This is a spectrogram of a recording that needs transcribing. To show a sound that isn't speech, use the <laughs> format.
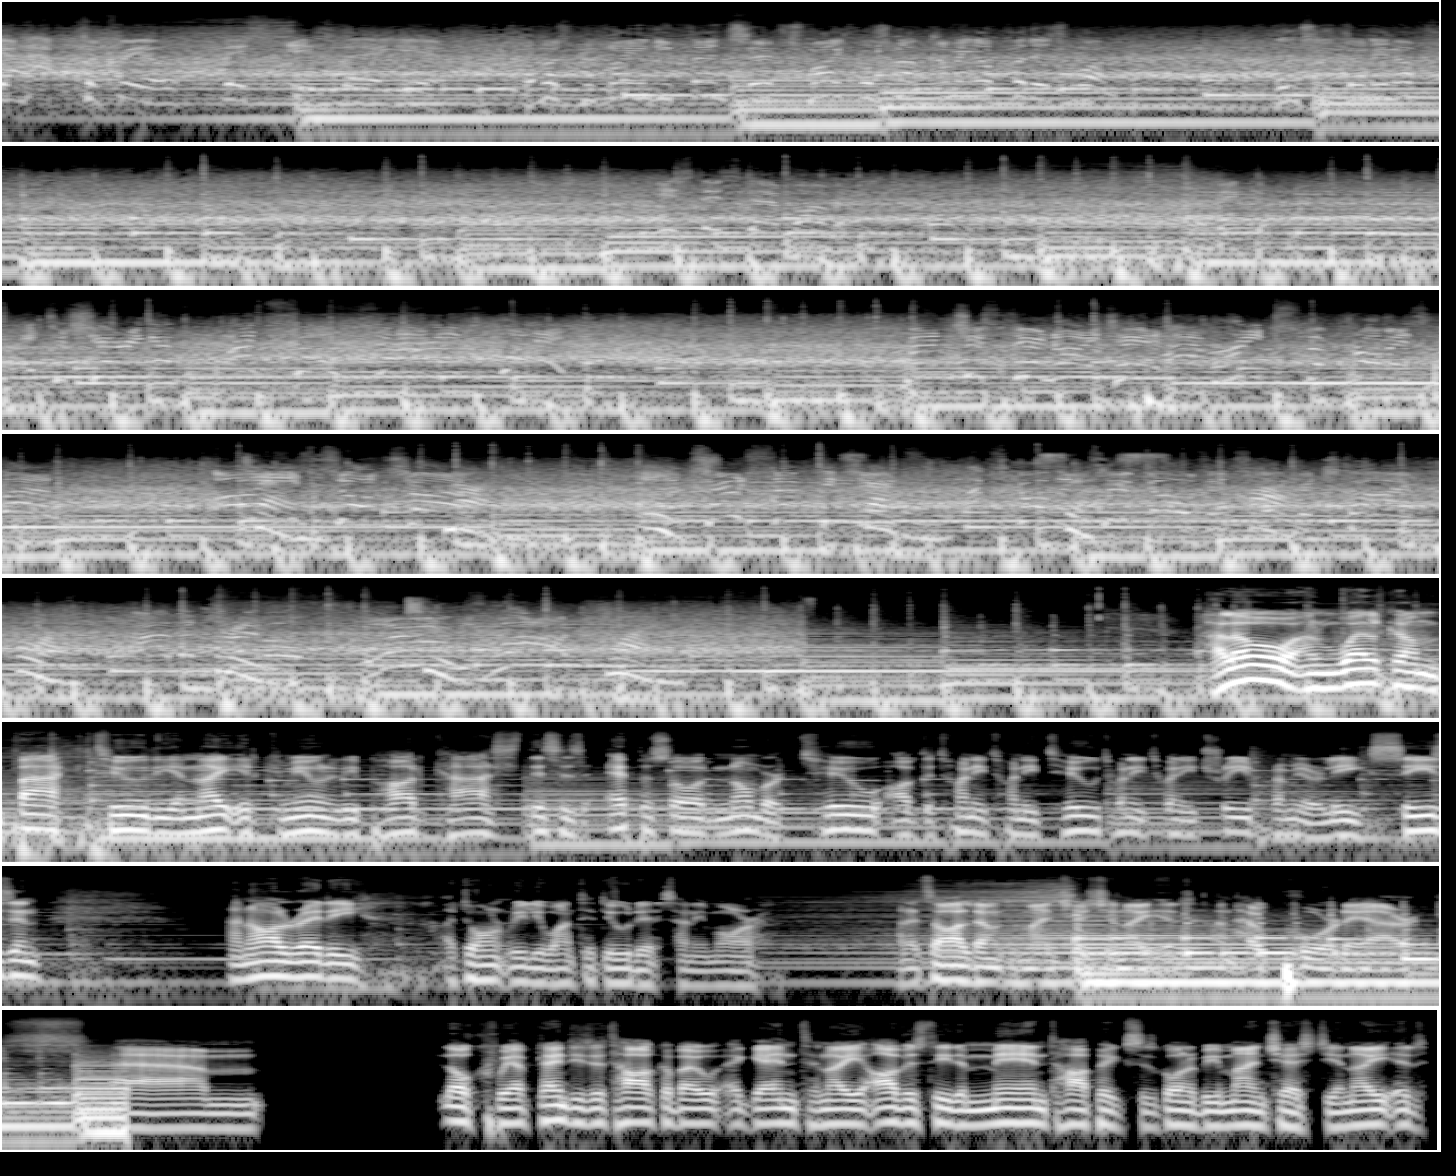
You have to feel this is their year. They must be playing defensive. Schmeichel's not coming up for this one. Thinks he's done enough. Hello and welcome back to the United Community Podcast. This is episode number two of the 2022 2023 Premier League season. And already, I don't really want to do this anymore. And it's all down to Manchester United and how poor they are. Um, look, we have plenty to talk about again tonight. Obviously, the main topics is going to be Manchester United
